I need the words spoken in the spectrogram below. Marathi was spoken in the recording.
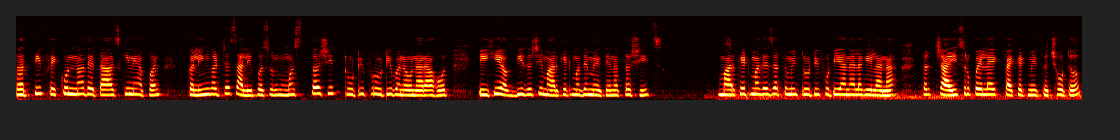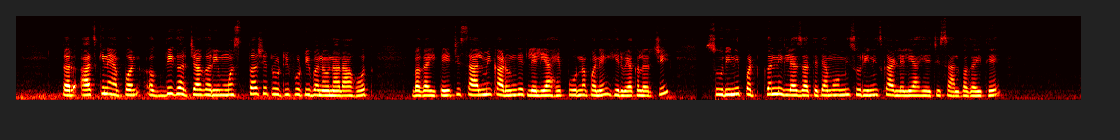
तर ती फेकून न देता आज की नाही आपण कलिंगडच्या सालीपासून मस्त अशी ट्रुटी फ्रुटी बनवणार आहोत. तीही अगदी जशी मार्केटमध्ये मिळते ना तशीच. मार्केटमध्ये जर तुम्ही ट्रुटी फुटी आणायला गेला ना तर चाळीस रुपयाला एक पॅकेट मिळतं छोटं. तर आज की नाही आपण अगदी घरच्या घरी मस्त अशी ट्रुटी फुटी बनवणार आहोत. बघा इथे याची साल मी काढून घेतलेली आहे पूर्णपणे हिरव्या कलरची. सुरीनी पटकन निघल्या जाते त्यामुळं मी सुरीनीच काढलेली आहे याची साल बघा इथे.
